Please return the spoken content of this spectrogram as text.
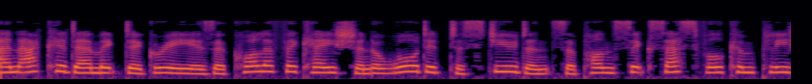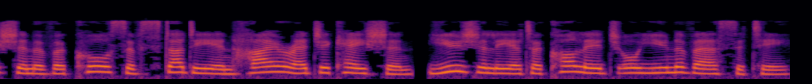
An academic degree is a qualification awarded to students upon successful completion of a course of study in higher education, usually at a college or university.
